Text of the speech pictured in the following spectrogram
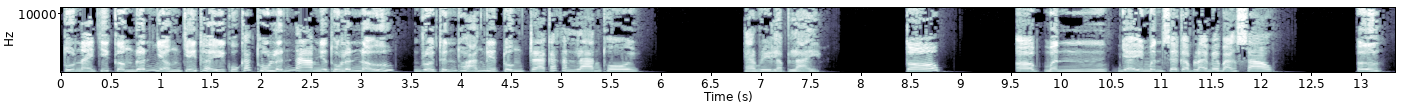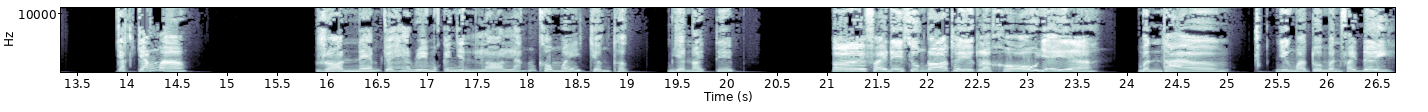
tụi này chỉ cần đến nhận chỉ thị của các thủ lĩnh nam và thủ lĩnh nữ, rồi thỉnh thoảng đi tuần tra các hành lang thôi. Harry lặp lại. Tốt. Ờ, mình... Vậy mình sẽ gặp lại mấy bạn sau. Ừ, chắc chắn mà. Ron ném cho Harry một cái nhìn lo lắng không mấy chân thật và nói tiếp. Ơi, phải đi xuống đó thiệt là khổ vậy à. Mình thà... Nhưng mà tụi mình phải đi.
